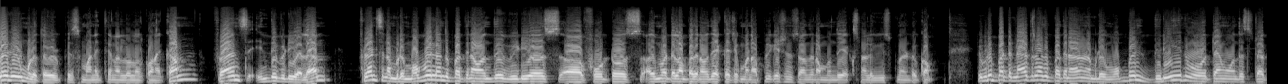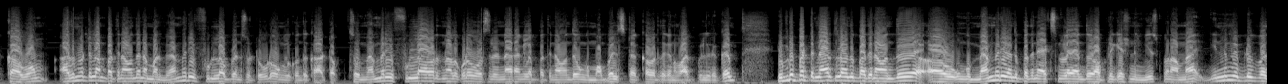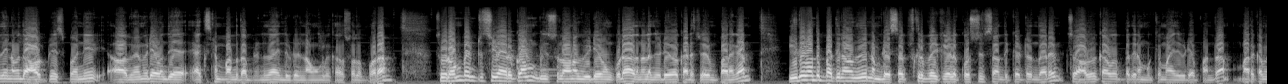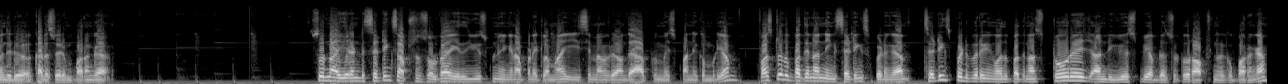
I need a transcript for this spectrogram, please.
உலகம் முழு தொழில் பேசும் அனைத்து நல்லுள்ளவர்களுக்கும் வணக்கம். ஃப்ரெண்ட்ஸ் இந்த வீடியோவில் ஃப்ரெண்ட்ஸ் நம்மளுடைய மொபைல் வந்து பார்த்தீங்கன்னா வந்து வீடியோஸ் ஃபோட்டோஸ் அது மட்டும் இல்லாமல் பார்த்தீங்கன்னா வந்து எக்கச்சக்கமான அப்ளிகேஷன்ஸ் வந்து நம்ம வந்து எக்ஸ்ட்ரா யூஸ் பண்ணிருக்கோம் இப்படிப்பட்ட நேரத்தில் வந்து பார்த்தீங்கன்னா நம்மளுடைய மொபைல் திடீர்னு ஒரு டைம் வந்து ஸ்டக் ஆகும். அது மட்டும் இல்லாமல் பார்த்தீங்கன்னா வந்து நம்ம மெமரி ஃபுல் அப்படின்னு சொல்லிட்டு கூட உங்களுக்கு வந்து காட்டும். ஸோ மெமரி ஃபுல் ஆகிறதுனால கூட ஒரு சில நேரங்களில் பார்த்தீங்கன்னா வந்து உங்கள் மொபைல் ஸ்டக் ஆகிறதுக்கான வாய்ப்புகள் இருக்குது இப்படிப்பட்ட நேரத்தில் வந்து பார்த்தீங்கன்னா வந்து உங்கள் மெமரி வந்து பார்த்தீங்கன்னா எக்ஸ்டர்னலாக எந்த அப்ளிகேஷன் யூஸ் பண்ணாமல் இன்னும் எப்படி பார்த்தீங்கன்னா வந்து ஆப்டிமைஸ் பண்ணி மெமரியை வந்து எக்ஸ்டெண்ட் பண்ணுறது அப்படின்னு தான் இந்த வீடியோ நான் உங்களுக்காக சொல்ல போகிறேன் ஸோ ரொம்ப இன்ட்ரெஸ்டிங்காக இருக்கும். யூஸ்ஃபுல்லான வீடியோவும் கூட. அதனால் இந்த வீடியோ கடைசி பாருங்கள் இதை வந்து பார்த்தீங்கன்னா வந்து நம்முடைய சப்ஸ்கிரைபர் கேள்வி கொஸ்டின்ஸ் வந்து கேட்டிருந்தாரு. ஸோ அவருக்காக பார்த்தீங்கன்னா முக்கியமாக இந்த வீடியோ பண்ணுறேன் மறக்காம இந்த வீடியோ கடைசி வரையும் பாருங்க. ஸோ நான் இரண்டு செட்டிங்ஸ் ஆப்ஷன் சொல்கிறேன் இது யூஸ் பண்ணி நீங்கள் என்ன பண்ணிக்கலாம்னா ஈஸி மெமரி வந்து ஆப்டிமைஸ் பண்ணிக்க முடியும். ஃபர்ஸ்ட் வந்து பார்த்தீங்கன்னா நீங்கள் செட்டிங்ஸ் போயிடுங்க. செட்டிங்ஸ் போயிட்டு பிறகு வந்து பார்த்தீங்கன்னா ஸ்டோரேஜ் அண்ட் யூஎஸ்பி அப்படின்னு சொல்லிட்டு ஒரு ஆப்ஷன் இருக்கு பாருங்க.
